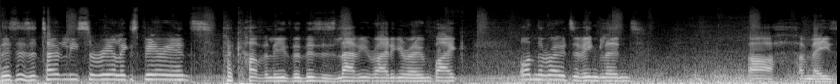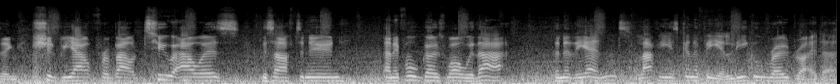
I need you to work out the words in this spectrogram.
This is a totally surreal experience. I can't believe that this is Lavi riding her own bike on the roads of England. Ah, amazing. Should be out for about two hours this afternoon. And if all goes well with that, then at the end, Lavi is going to be a legal road rider.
